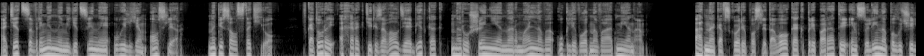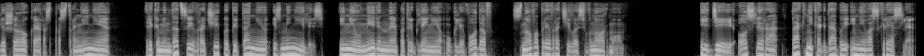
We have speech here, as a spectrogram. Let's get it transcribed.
отец современной медицины Уильям Ослер написал статью, в которой охарактеризовал диабет как нарушение нормального углеводного обмена. Однако вскоре после того, как препараты инсулина получили широкое распространение, рекомендации врачей по питанию изменились, и неумеренное потребление углеводов снова превратилось в норму. Идеи Ослера так никогда бы и не воскресли,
